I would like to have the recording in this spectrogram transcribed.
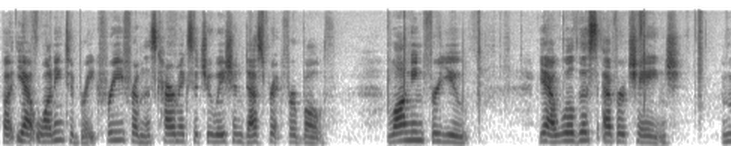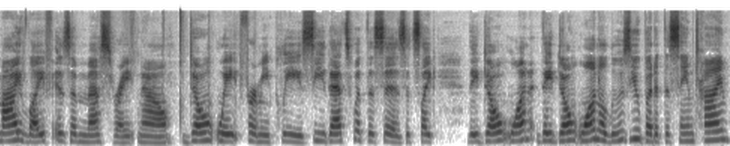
but yet wanting to break free from this karmic situation, desperate for both, longing for you. Yeah, will this ever change? My life is a mess right now. Don't wait for me, please. See, that's what this is. It's like they don't want they don't want to lose you, but at the same time,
